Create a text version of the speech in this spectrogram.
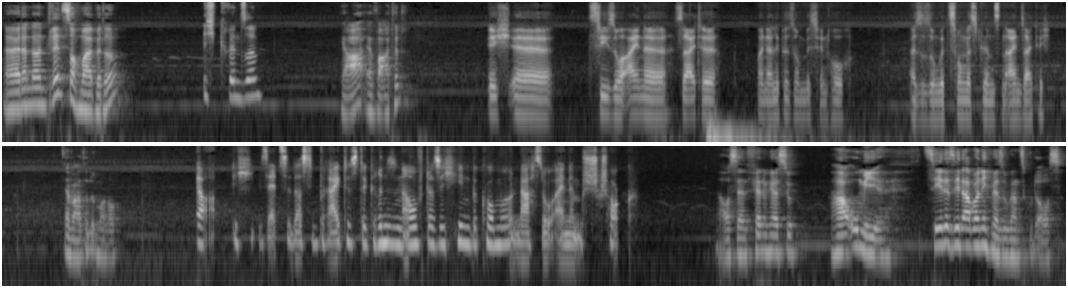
Äh, dann, dann grinst doch mal bitte. Ich grinse. Ja, er wartet. Ich äh, ziehe so eine Seite meiner Lippe so ein bisschen hoch. Also so ein gezwungenes Grinsen einseitig. Er wartet immer noch. Ja, ich setze das breiteste Grinsen auf, das ich hinbekomme nach so einem Schock. Aus der Entfernung hörst du, ah, Omi, die Zähne sehen aber nicht mehr so ganz gut aus.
